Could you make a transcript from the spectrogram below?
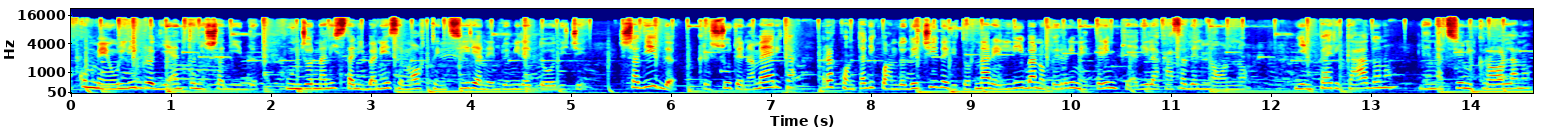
Con me un libro di Anthony Shadid, un giornalista libanese morto in Siria nel 2012. Shadid, cresciuto in America, racconta di quando decide di tornare in Libano per rimettere in piedi la casa del nonno. Gli imperi cadono, le nazioni crollano,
